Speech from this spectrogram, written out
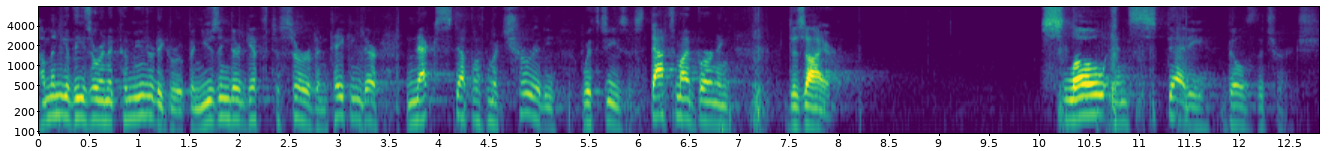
How many of these are in a community group and using their gifts to serve and taking their next step of maturity with Jesus? That's my burning desire. Slow and steady builds the church.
